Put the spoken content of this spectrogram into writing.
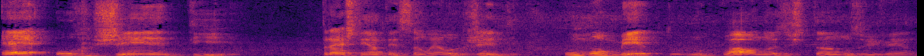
é urgente. Prestem atenção, é urgente. O momento no qual nós estamos vivendo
